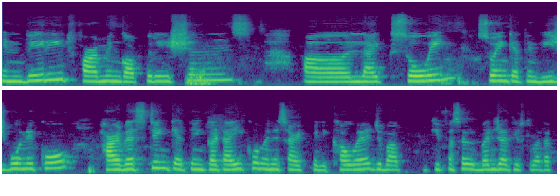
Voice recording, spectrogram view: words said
in varied farming operations like sowing sowing कहते हैं बीज बोने को हार्वेस्टिंग कहते हैं कटाई को, मैंने साइड पे लिखा हुआ है, जब आपकी फ़सल बन जाती है, उसके बाद आप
